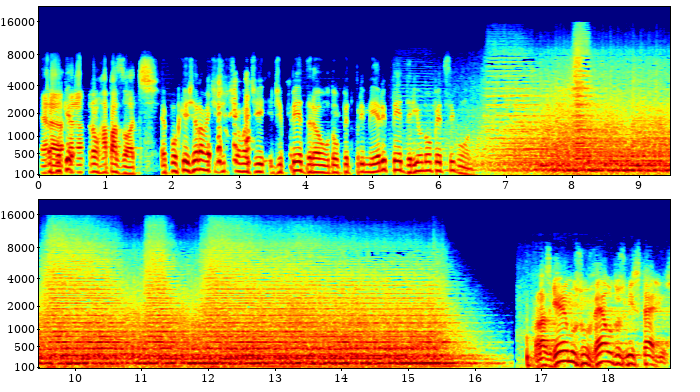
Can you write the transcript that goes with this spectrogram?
É Era, porque- era, era um rapazote. É porque geralmente a gente chama de, de Pedrão o Dom Pedro I e Pedrinho o Dom Pedro II. Rasguemos o véu dos mistérios.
